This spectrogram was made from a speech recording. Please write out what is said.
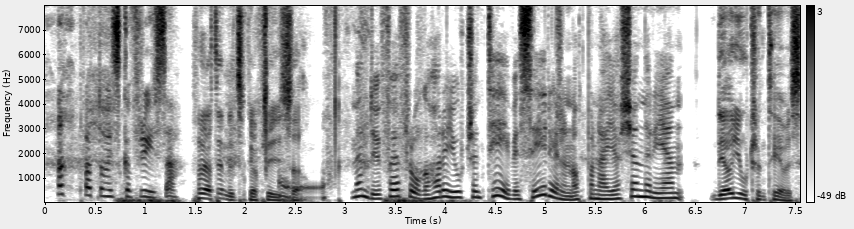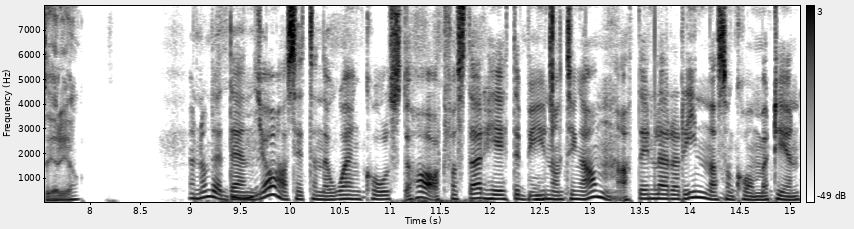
för att de ska frysa. För att den inte ska frysa. Men du, får jag fråga, har det gjorts en tv-serie eller något på den här? Jag känner igen, Det har gjorts en tv-serie. undrar om det är den Mhm. jag har sett, den där When Calls the Heart, fast där heter byn Mm. någonting annat. Det är en lärarinna som kommer till en,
